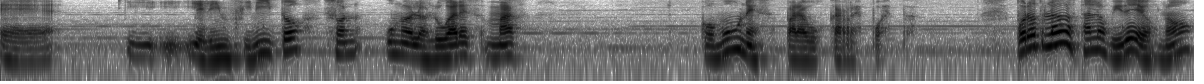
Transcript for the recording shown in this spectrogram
eh, y, el infinito son uno de los lugares más comunes para buscar respuestas. Por otro lado están los videos, ¿no?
